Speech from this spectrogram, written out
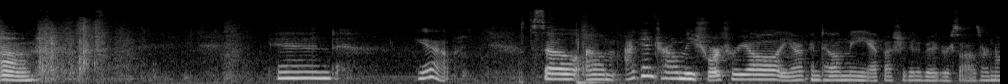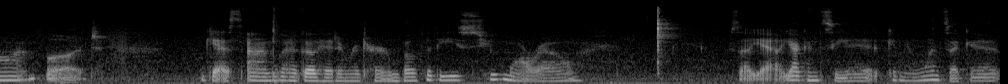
Um, and yeah. So, um, I can try on these shorts for y'all, y'all can tell me if I should get a bigger size or not, but yes, I'm gonna go ahead and return both of these tomorrow. So yeah, y'all can see it. Give me one second.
